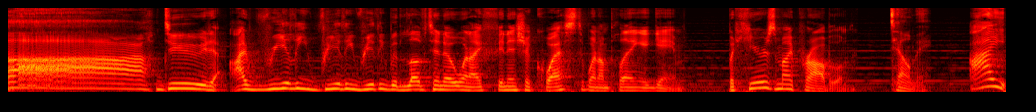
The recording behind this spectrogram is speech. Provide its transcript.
Ah! Dude, I really, really, really would love to know when I finish a quest when I'm playing a game. But here's my problem. Tell me. I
